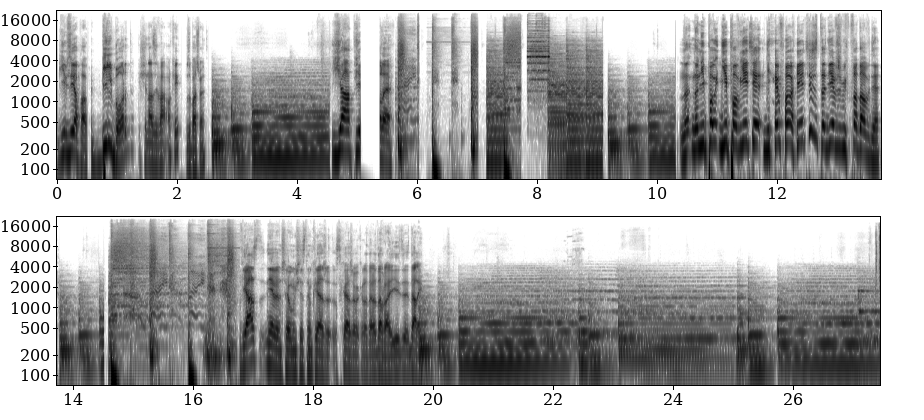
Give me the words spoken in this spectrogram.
Gibbs i opał. Billboard się nazywa, okej, zobaczmy. Ja pierdolę. No, no nie, po, nie powiecie, nie powiecie, że to nie brzmi podobnie. Wjazd? Nie wiem, czemu mi się z tym kojarzy, skojarzył akurat, ale dobra, dalej.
